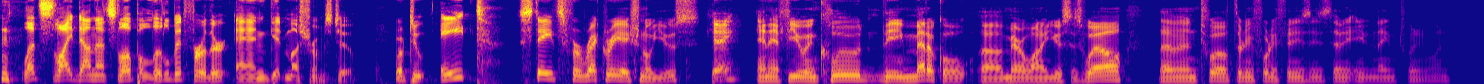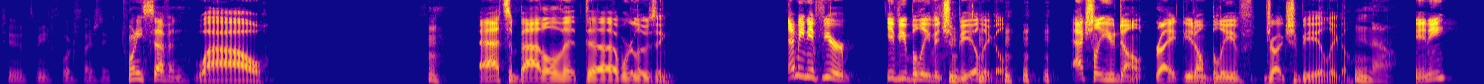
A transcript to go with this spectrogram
Let's slide down that slope a little bit further and get mushrooms too. We're up to eight states for recreational use. Okay. And if you include the medical uh, marijuana use as well, 11, 12, 13, 14, 15, 16, 17, 18, 19, 21, 2, 3, 4, 5, 6, 27. Wow. That's a battle that uh, we're losing. I mean, if you're if you believe it should be illegal, actually you don't, right? You don't believe drugs should be illegal. No. Any?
